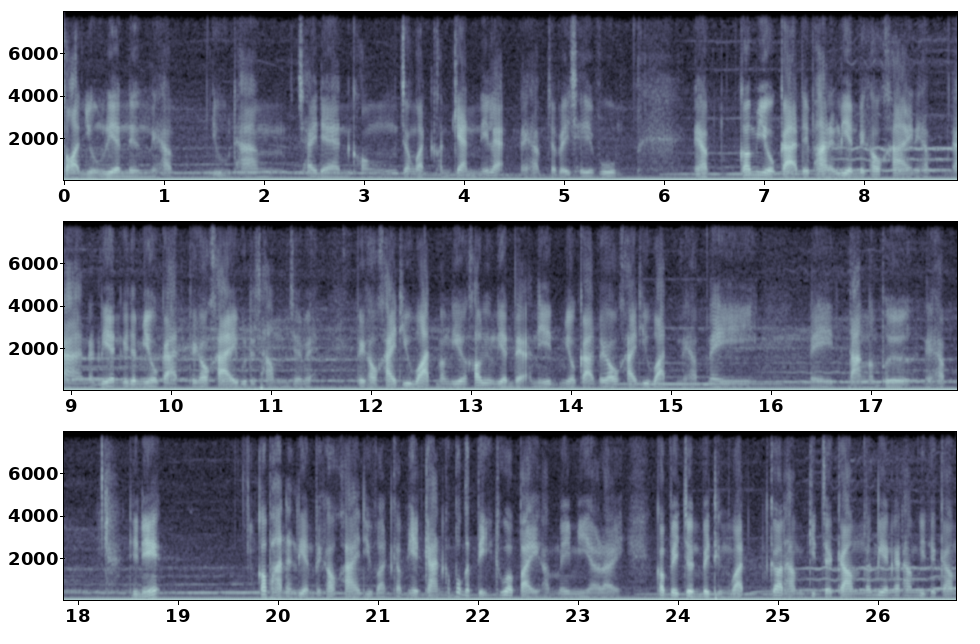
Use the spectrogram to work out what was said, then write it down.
สอนอยู่โรงเรียนหนึ่งนะครับ อยู่ทางชายแดนของจังหวัดขอนแก่นนี่แหละนะครับ จะไปชัยภูมินะครับก็มีโอกาสได้พานักเรียนไปเข้าค่ายนะครับอ่านักเรียนก็จะมีโอกาสไปเข้าค่ายพุทธธรรมใช่ไหมไปเข้าค่ายที่วัดบางทีก็เข้าโรงเรียนแต่อันนี้มีโอกาสไปเข้าค่ายที่วัดนะครับในในต่างอำเภอนะครับ ทีนี้ ก็พานักเรียนไปเข้าค่ายที่วัดกับเหตุการณ์ก็ปกติทั่วไปครับไม่มีอะไร ก็ไปจนไปถึงวัดก็ทำกิจกรรม นักเรียนก็ทำกิจกรรม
